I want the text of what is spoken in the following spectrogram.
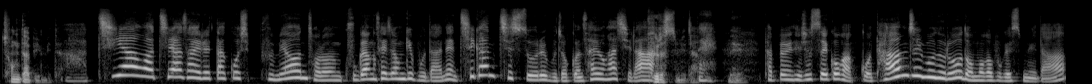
정답입니다. 아, 치아와 치아 사이를 닦고 싶으면 저런 구강 세정기보다는 치간 칫솔을 무조건 사용하시라. 그렇습니다. 네. 네. 답변이 되셨을 것 같고 다음 질문으로 넘어가 보겠습니다.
